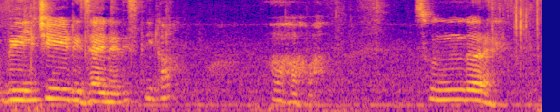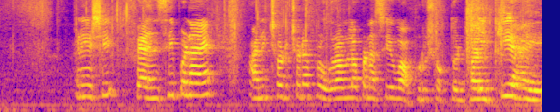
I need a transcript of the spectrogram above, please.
वेलीची डिझाईन आहे. दिसती का? हा हा हा सुंदर आहे. आणि अशी फॅन्सी पण आहे आणि छोट्या छोट्या प्रोग्रामला पण असे वापरू शकतो. हलकी आहे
